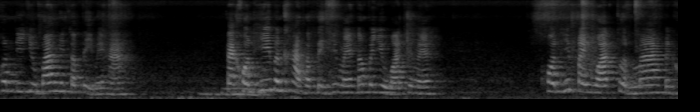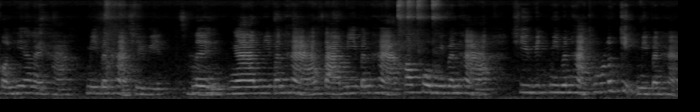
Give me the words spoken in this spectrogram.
คนดีอยู่บ้านมีสติไหมคะแต่คนที่มันขาดสติใช่ไหมต้องไปอยู่วัดใช่ไหมคนที่ไปวัดส่วนมากเป็นคนที่อะไรคะ มีปัญหาชีวิตหนึ่งงานมีปัญหาสามีปัญหาครอบครัวมีปัญหาชีวิตมีปัญหาธุรกิจมีปัญหา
